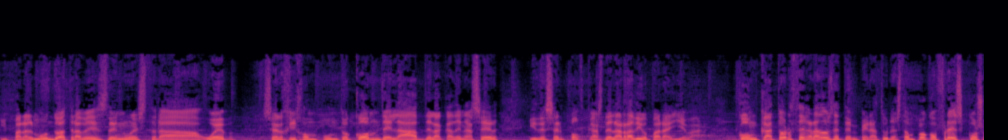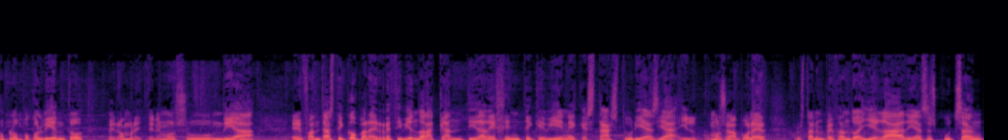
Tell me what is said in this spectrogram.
Y para el mundo a través de nuestra web, sergijón.com, de la app de la cadena Ser y de Ser Podcast, de la radio para llevar con 14 grados de temperatura. Está un poco fresco, sopla un poco el viento, pero hombre, tenemos un día eh, fantástico para ir recibiendo la cantidad de gente que viene, que está Asturias ya, y cómo se va a poner. Pero están empezando a llegar, ya se escuchan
